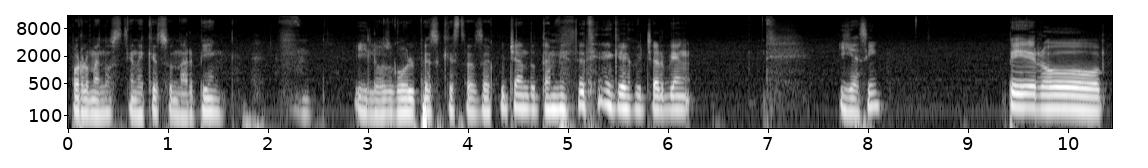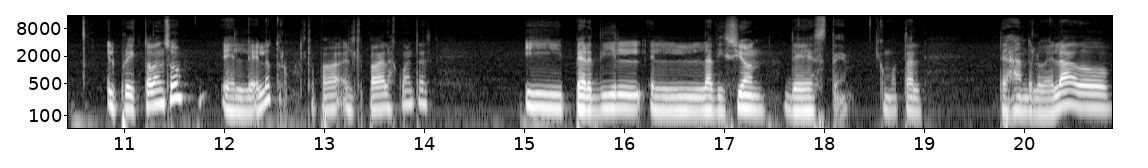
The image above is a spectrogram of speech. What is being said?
por lo menos tiene que sonar bien. Y los golpes que estás escuchando también se tienen que escuchar bien. Y así. Pero el proyecto avanzó, el, el otro, el que, paga, el que paga las cuentas, y perdí la visión de este como tal, dejándolo de lado,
